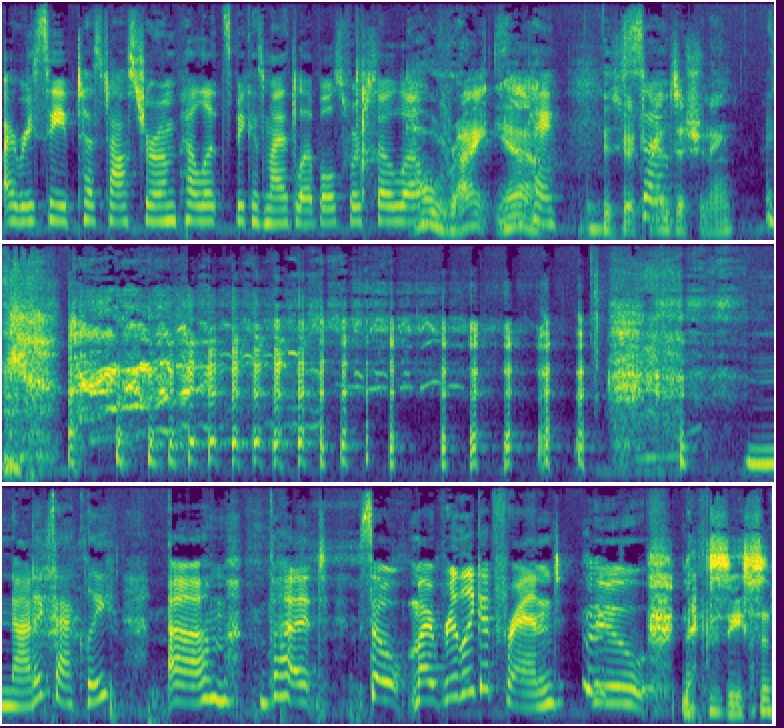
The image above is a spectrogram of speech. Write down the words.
I received testosterone pellets because my levels were so low. Oh, right, yeah. Okay, Because you're so- transitioning. Not exactly, um, but so my really good friend who Next season,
